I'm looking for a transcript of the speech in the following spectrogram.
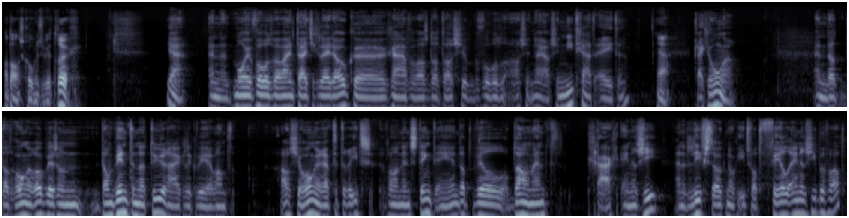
Want anders komen ze weer terug. Ja, en het mooie voorbeeld waar wij een tijdje geleden ook uh, gaven was dat als je bijvoorbeeld als je, nou ja, als je niet gaat eten, ja. krijg je honger. En dat, dat honger ook weer zo'n. Dan wint de natuur eigenlijk weer. Want als je honger hebt, zit er iets van een instinct in je. Dat wil op dat moment graag energie. En het liefst ook nog iets wat veel energie bevat.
